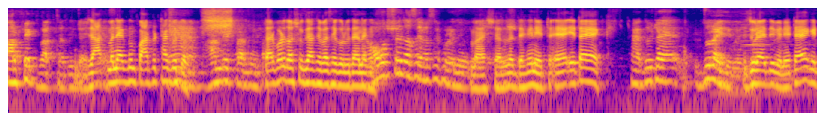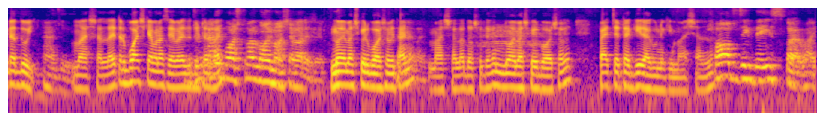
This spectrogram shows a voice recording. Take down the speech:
পারফেক্ট বাচ্চা দুইটা রাত মানে একদম পারফেক্ট থাকবে তো? হ্যাঁ, 100% তারপরে দর্শক যাচাই বাছাই করবে তাই নাকি অবশ্যই যাচাই বাছাই করে দেবে মাশাআল্লাহ দেখেন এটা এটা এক। হ্যাঁ দুইটা জোড়াই দিবে জোড়াই দিবেন এটা এক এটা দুই? হ্যাঁ এটার বয়স কেমন আছে এবারে দুইটার ভাই? বয়স তোমার 9 মাস করে বয়স হবে তাই না? মার্শাল্লাহ দর্শক দেখেন নয় মাস করে বয়স হবে। প্যাচারটা গিরাগু নাকি মার্শাল্লাহ সব দিক দিয়ে স্কয়ার ভাই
